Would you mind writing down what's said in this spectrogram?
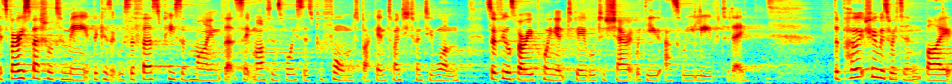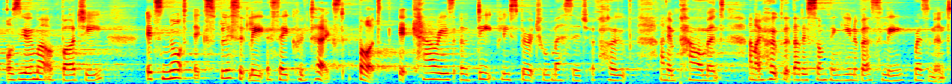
It's very special to me because it was the first piece of mine that St. Martin's Voices performed back in 2021. So it feels very poignant to be able to share it with you as we leave today. The poetry was written by Ozioma Ogbaji. It's not explicitly a sacred text, but it carries a deeply spiritual message of hope and empowerment, and I hope that that is something universally resonant.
